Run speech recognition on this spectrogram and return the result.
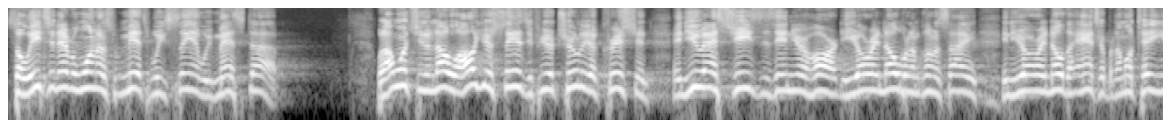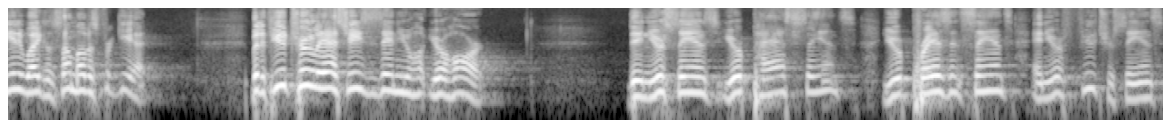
So each and every one of us admits we sin, we messed up. Well, I want you to know all your sins, if you're truly a Christian and you ask Jesus in your heart, you already know what I'm going to say, and you already know the answer, but I'm going to tell you anyway because some of us forget. But if you truly ask Jesus in your, your heart, then your sins, your past sins, your present sins and your future sins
